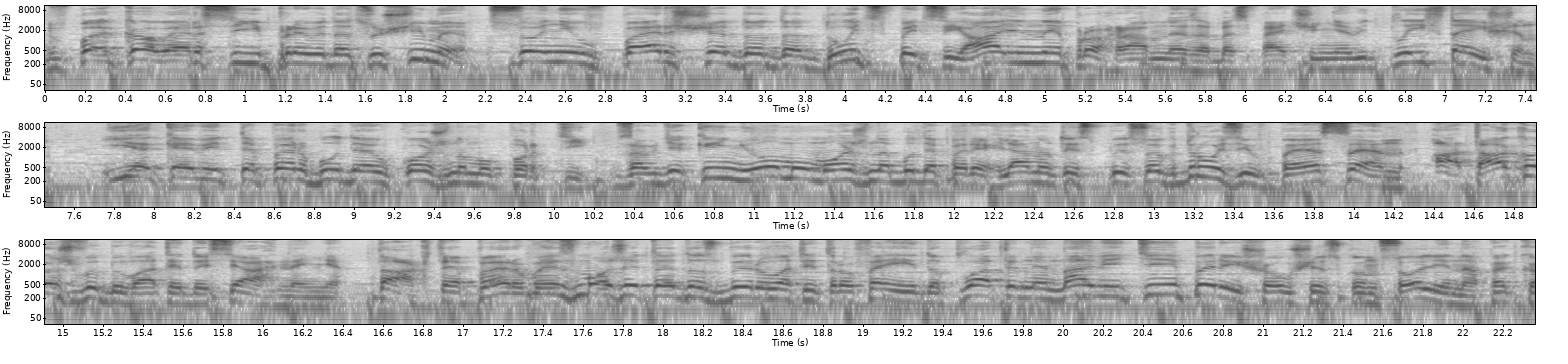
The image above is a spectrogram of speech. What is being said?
В ПК-версії привида Цушіми Sony вперше додадуть спеціальне програмне забезпечення від PlayStation, яке відтепер буде в кожному порті. Завдяки ньому можна буде переглянути список друзів PSN, а також вибивати досягнення. Так, тепер ви зможете дозбирувати трофеї до платини, навіть і перейшовши з консолі на ПК.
